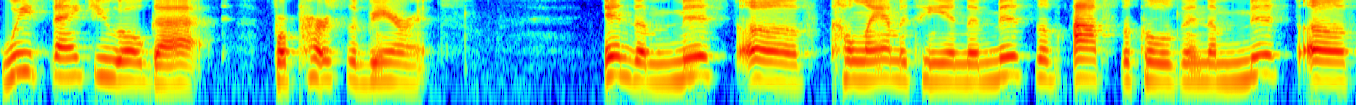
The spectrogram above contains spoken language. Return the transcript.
We thank you, oh God, for perseverance in the midst of calamity, in the midst of obstacles, in the midst of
